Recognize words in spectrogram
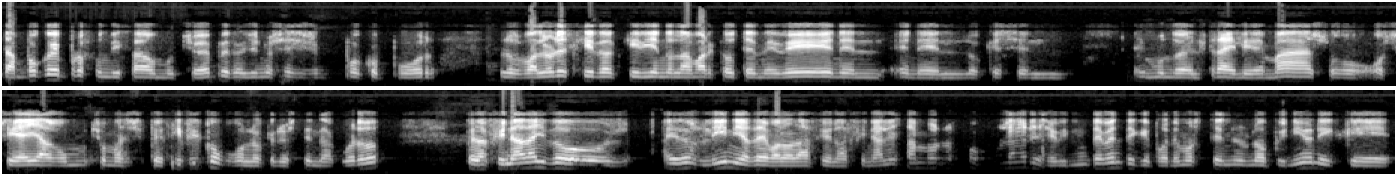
Tampoco he profundizado mucho, ¿eh? Pero yo no sé si es un poco por los valores que ha ido adquiriendo la marca UTMB en el, en el, lo que es el, el mundo del trail y demás, o si hay algo mucho más específico con lo que no estén de acuerdo. Pero al final hay dos, hay dos líneas de valoración. Al final estamos los populares, evidentemente, que podemos tener una opinión y que,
